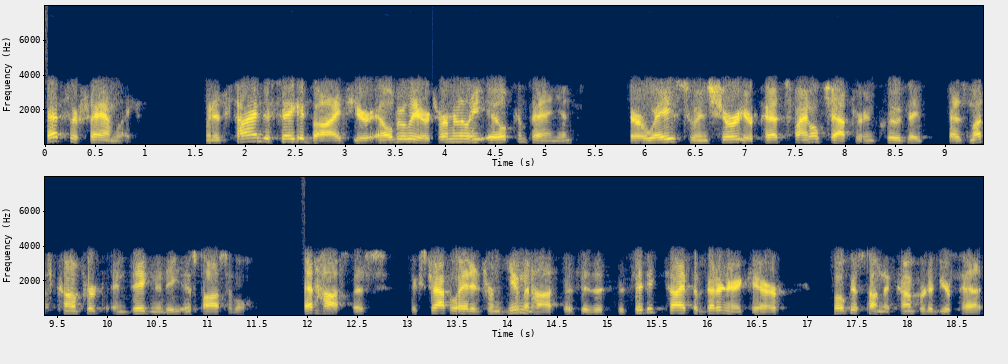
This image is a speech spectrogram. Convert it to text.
Pets are family. When it's time to say goodbye to your elderly or terminally ill companion, there are ways to ensure your pet's final chapter includes a, as much comfort and dignity as possible. Pet hospice, extrapolated from human hospice, is a specific type of veterinary care focused on the comfort of your pet.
